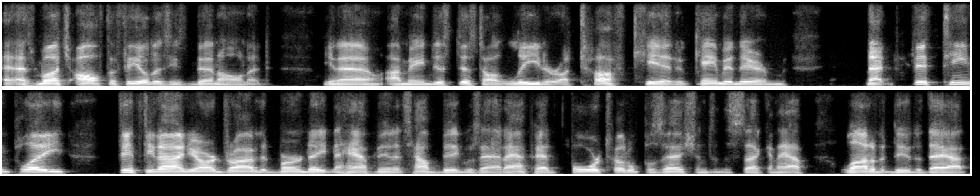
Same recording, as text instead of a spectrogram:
as much off the field as he's been on it. You know, I mean, just just a leader, a tough kid who came in there and that 15 play, 59 yard drive that burned eight and a half minutes. How big was that? App had four total possessions in the second half. A lot of it due to that.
